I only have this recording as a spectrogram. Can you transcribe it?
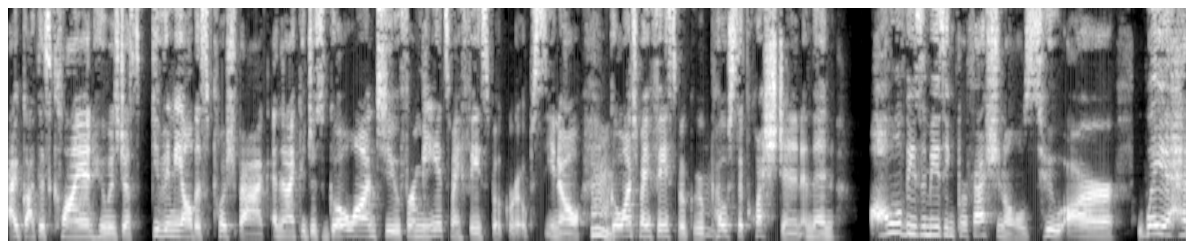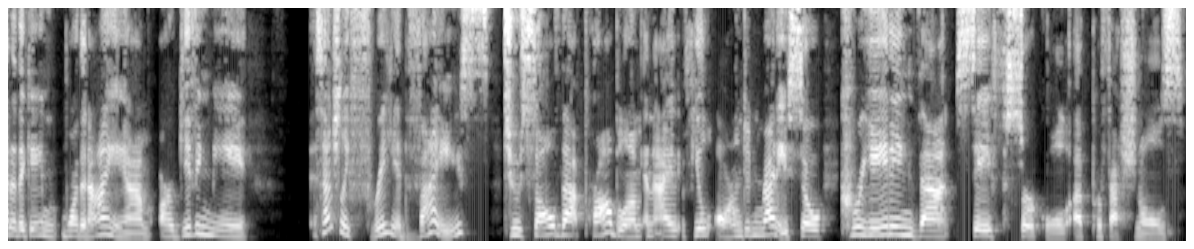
I got this client who was just giving me all this pushback and then I could just go on to, for me, it's my Facebook groups, you know, mm. go onto my Facebook group, mm. post the question and then all of these amazing professionals who are way ahead of the game more than I am are giving me essentially free advice to solve that problem. And I feel armed and ready. So creating that safe circle of professionals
